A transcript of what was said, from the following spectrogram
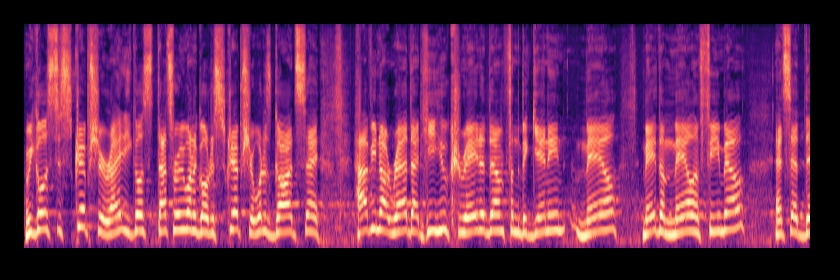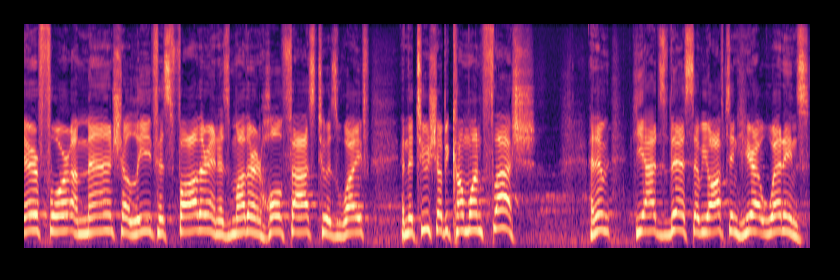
He goes to Scripture, right? He goes, that's where we want to go to Scripture. What does God say? Have you not read that He who created them from the beginning, male, made them male and female, and said, Therefore a man shall leave his father and his mother and hold fast to his wife, and the two shall become one flesh. And then he adds this that we often hear at weddings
